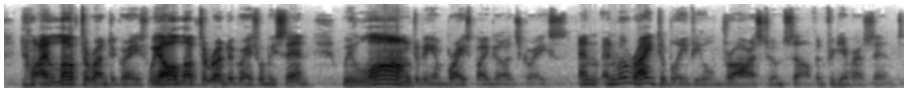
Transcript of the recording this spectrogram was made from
I love to run to grace. We all love to run to grace when we sin. We long to be embraced by God's grace. And, and we're right to believe He will draw us to Himself and forgive our sins.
